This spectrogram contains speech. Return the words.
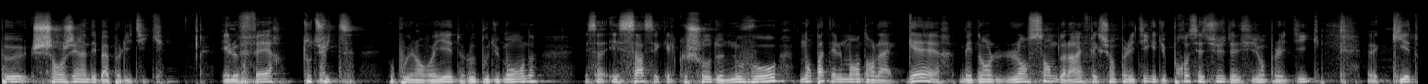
peut changer un débat politique et le faire tout de suite. Vous pouvez l'envoyer de l'autre bout du monde Et ça, et ça c'est quelque chose de nouveau, non pas tellement dans la guerre, mais dans l'ensemble de la réflexion politique et du processus de décision politique euh, qui est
